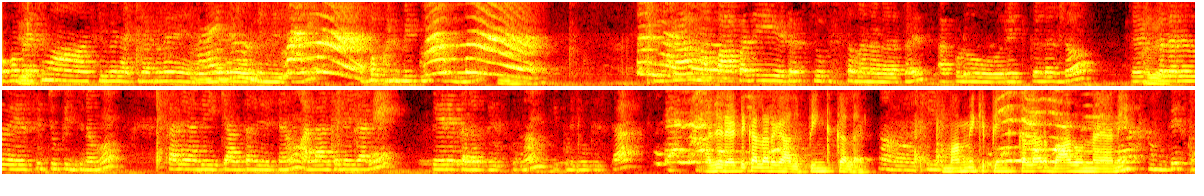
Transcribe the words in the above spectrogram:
ఒక బ్రష్ మా శ్రీవే నచ్చినట్టునే వెంటనే ఓపెన్ చేసింది. ఒకటి మీకు. ఇంకా మా పాపది డ్రెస్ చూపిస్తామన్నాం కదా ఫ్రెండ్స్. అప్పుడు రెడ్ కలర్తో రెడ్ అదే. కలర్ వేసి చూపించినాము. కానీ అది క్యాన్సిల్ చేసాము. అలాంటిదే కానీ వేరే కలర్ తీసుకున్నాం ఇప్పుడు చూపిస్తా. అది రెడ్ కలర్ కాదు పింక్ కలర్. మమ్మీకి పింక్ కలర్ బాగా ఉన్నాయని ఉమ్, తీసుకో.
